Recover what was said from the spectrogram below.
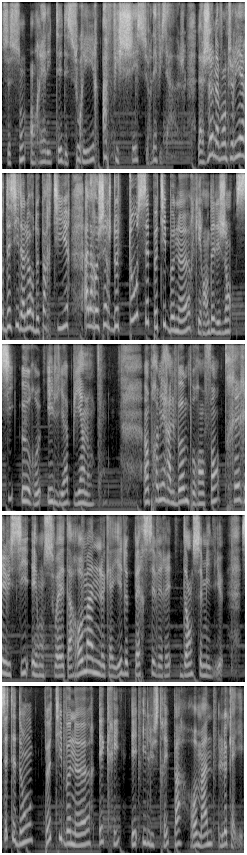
Ce sont en réalité des sourires affichés sur les visages. La jeune aventurière décide alors de partir à la recherche de tous ces petits bonheurs qui rendaient les gens si heureux il y a bien longtemps. Un premier album pour enfants très réussi et on souhaite à Romane Le Cahier de persévérer dans ce milieu. C'était donc Petit Bonheur écrit illustré par Romane Lecaillé.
